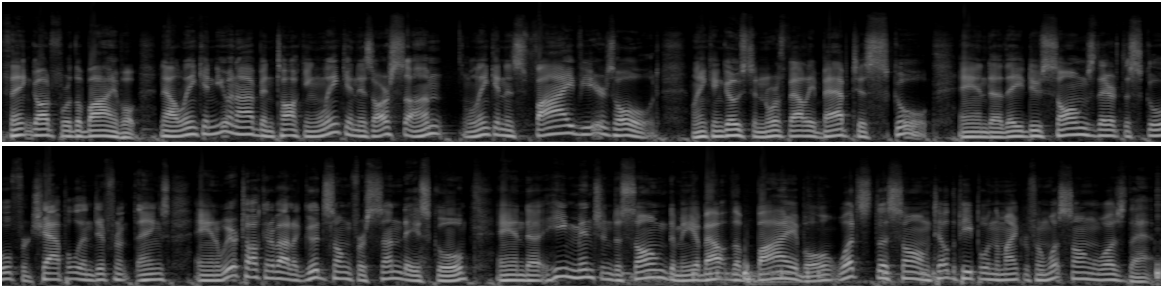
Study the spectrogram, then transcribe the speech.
Thank God for the Bible. Now, Lincoln, you and I have been talking. Lincoln is our son. Lincoln is five years old. Lincoln goes to North Valley Baptist School, and uh, they do songs there at the school for chapel and different things. And we were talking about a good song for Sunday school, and uh, he mentioned a song to me about the Bible. What's the song? Tell the people in the microphone, what song was that?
